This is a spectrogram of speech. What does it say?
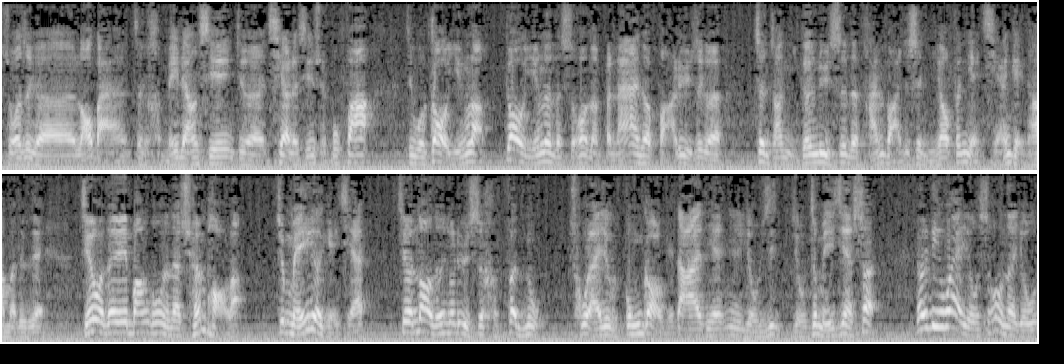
说这个老板这个很没良心，这个欠了薪水不发，结果告赢了。告赢了的时候呢，本来按照法律这个正常，你跟律师的谈法就是你要分点钱给他嘛，对不对？结果这一帮工人呢全跑了，就没一个给钱，就闹得那个律师很愤怒，出来就公告给大家听，有有这么一件事儿。然后另外有时候呢，有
